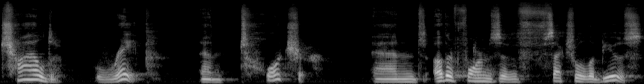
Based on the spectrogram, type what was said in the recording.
child rape and torture and other forms of sexual abuse.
